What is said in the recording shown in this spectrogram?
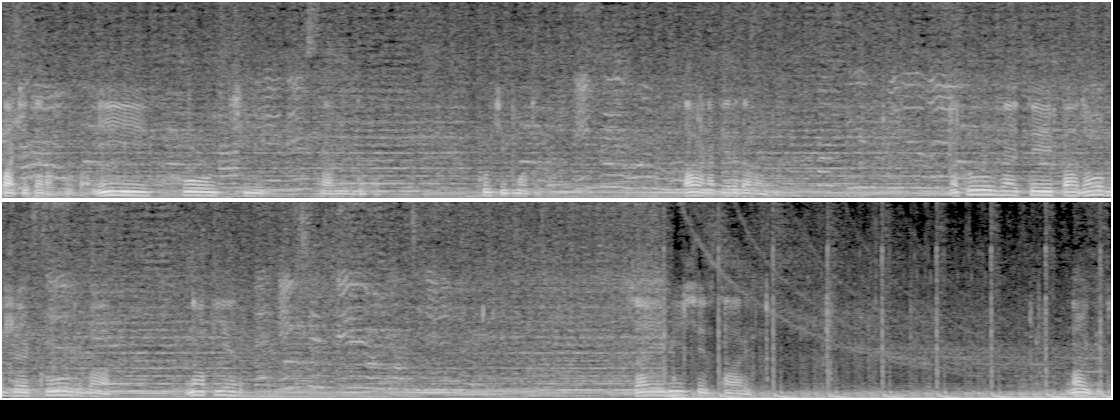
Patrzcie teraz kurwa. I chuj ci prawie w dupę. Chuj ci w motor. Dawaj napierdalaj. Na kurwa typa, dobrze kurwa. Napier... Zajebiście stary. No i git.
